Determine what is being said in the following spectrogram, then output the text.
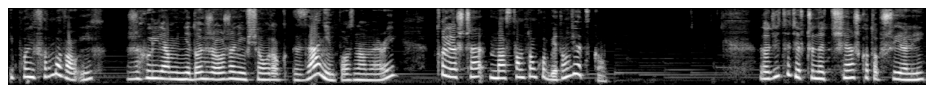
i poinformował ich, że William nie dość, że ożenił się rok zanim poznał Mary, to jeszcze ma z tamtą kobietą dziecko. Rodzice dziewczyny ciężko to przyjęli,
